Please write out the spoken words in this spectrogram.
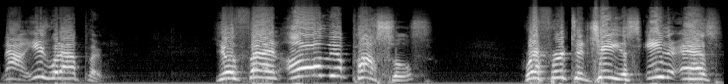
Now, here's what happened. You'll find all the apostles refer to Jesus either as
